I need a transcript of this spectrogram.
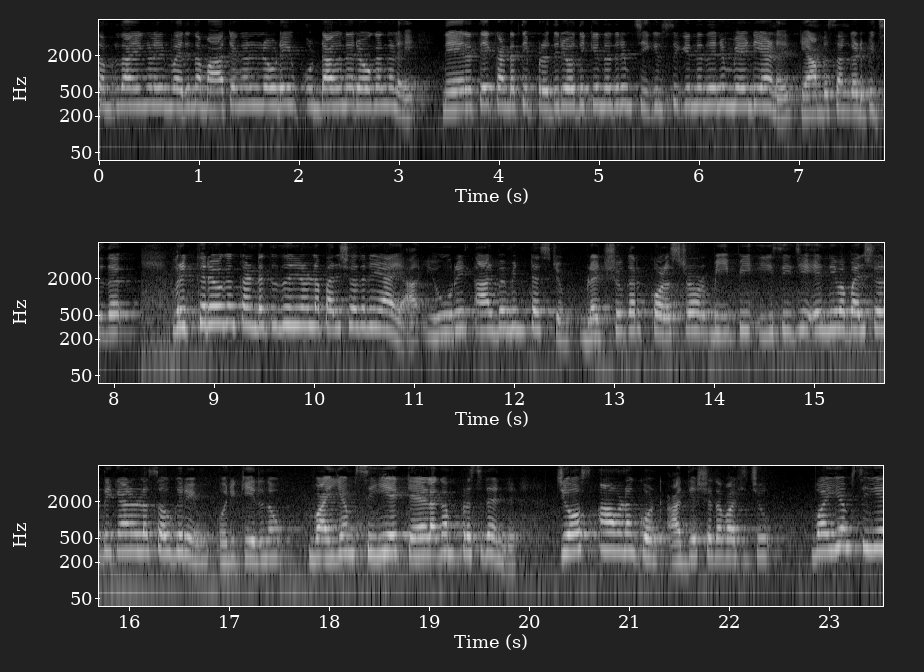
സമ്പ്രദായങ്ങളിൽ വരുന്ന മാറ്റങ്ങളിലൂടെയും ഉണ്ടാകുന്ന രോഗങ്ങളെ നേരത്തെ കണ്ടെത്തി പ്രതിരോധിക്കുന്നതിനും ചികിത്സിക്കുന്നതിനും വേണ്ടിയാണ് ക്യാമ്പ് സംഘടിപ്പിച്ചത്. വൃക്കരോഗം കണ്ടെത്തുന്നതിനുള്ള പരിശോധനയായ യൂറിൻ ആൽബമിൻ ടെസ്റ്റും blood sugar cholesterol B P E C G എന്നിവ പരിശോധിക്കാനുള്ള സൗകര്യവും ഒരുക്കിയിരുന്നു. Y M C A Kelakam president Jose Avanakkottu അധ്യക്ഷത വഹിച്ചു. Y M C A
